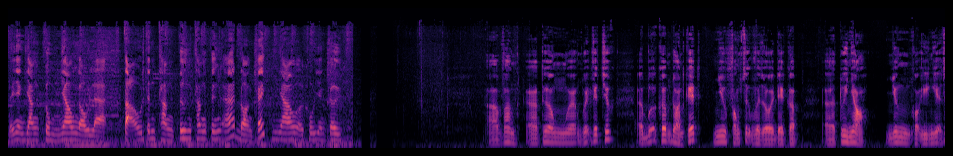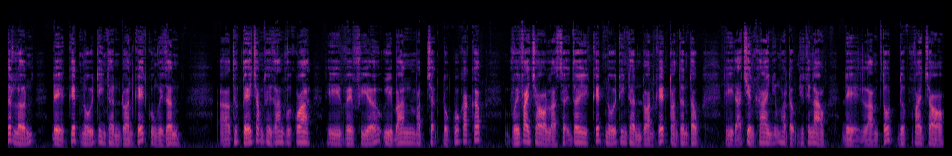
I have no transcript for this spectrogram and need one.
để nhân dân cùng nhau ngồi là tạo tinh thần tương thân tương ái đoàn kết nhau ở khu dân cư À, vâng, à, thưa ông à, Nguyễn Viết Chức, à, bữa cơm đoàn kết như phóng sự vừa rồi đề cập à, tuy nhỏ nhưng có ý nghĩa rất lớn để kết nối tinh thần đoàn kết của người dân. À, thực tế trong thời gian vừa qua thì về phía Ủy ban Mặt trận Tổ quốc các cấp với vai trò là sợi dây kết nối tinh thần đoàn kết toàn dân tộc thì đã triển khai những hoạt động như thế nào để làm tốt được vai trò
